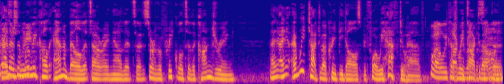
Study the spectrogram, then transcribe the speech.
Yeah, there's a movie called Annabelle that's out right now that's a, sort of a prequel to The Conjuring. I, I, I, we talked about creepy dolls before. We have to have Well, we because talked we about talked the about the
